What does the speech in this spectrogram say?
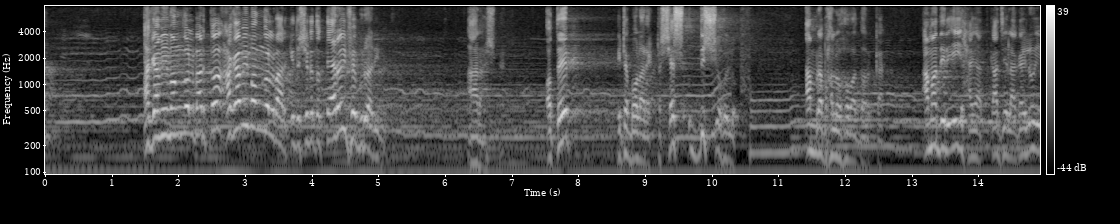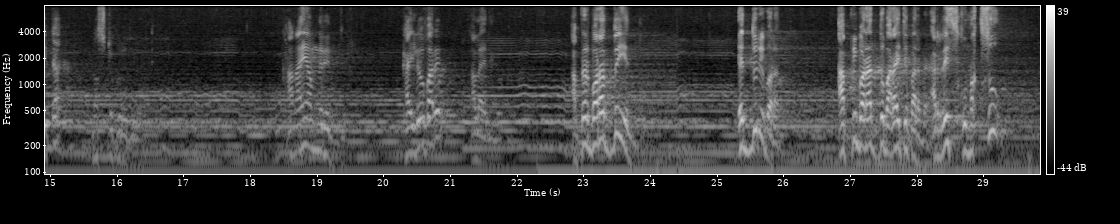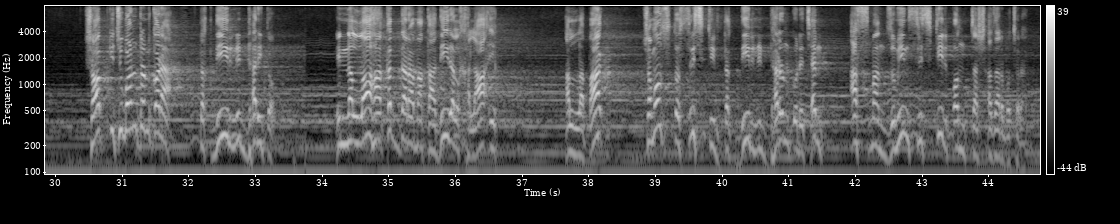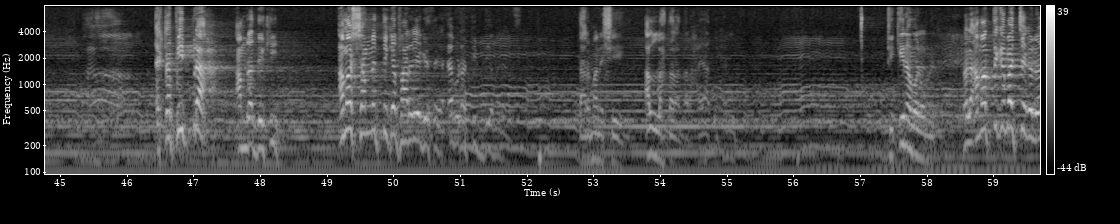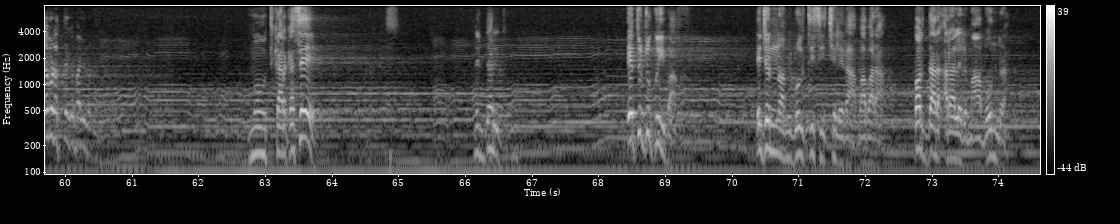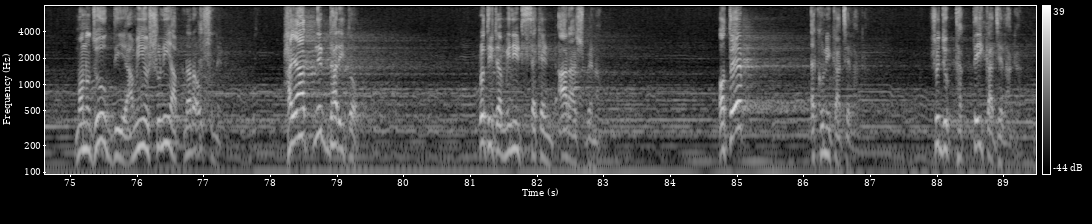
আগামী মঙ্গলবার তো আগামী মঙ্গলবার, কিন্তু সেটা তো তেরোই ফেব্রুয়ারি না। আর আসবে অতএব এটা বলার একটা শেষ উদ্দেশ্য হলো আমরা ভালো হওয়া দরকার। আমাদের এই হায়াত কাজে লাগাইলেও এটা নষ্ট করে দিল খানাই আমাদের এদ্দুর খাইলেও পারে হালাই দিল আপনার বরাদ্দই এদ্দুর এদ্দুরই বরাদ্দ। আপনি বরাদ্দ বাড়াইতে পারবেন। আর রিস্কু মাকসু। সব কিছু বন্টন করা তকদির নির্ধারিত। ইন্নাল্লাহ কদ্দারা মাকাদির আল খালাইক। আল্লাহ পাক সমস্ত সৃষ্টির তকদির নির্ধারণ করেছেন আসমান জমিন সৃষ্টির পঞ্চাশ হাজার বছর আগে। একটা পিঁপড়া, আমরা দেখি, আমার সামনের থেকে ফার হয়ে গেছে তার মানে সে আল্লাহ তারা তার হায়াত ঠিকই না বলেন? না আমার থেকে বাচ্চা গেল এবড়ার থেকে পারল না। মৌত কার কাছে? নির্ধারিত। এতটুকুই বাপ। এজন্য আমি বলতেছি, ছেলেরা, বাবারা, পর্দার আড়ালের মা বোনরা, মনোযোগ দিয়ে আমিও শুনি, আপনারাও শুনেন। হায়াত নির্ধারিত। প্রতিটা মিনিট, সেকেন্ড আর আসবে না। অতএব এখনই কাজে লাগা। সুযোগ থাকতেই কাজে লাগা।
